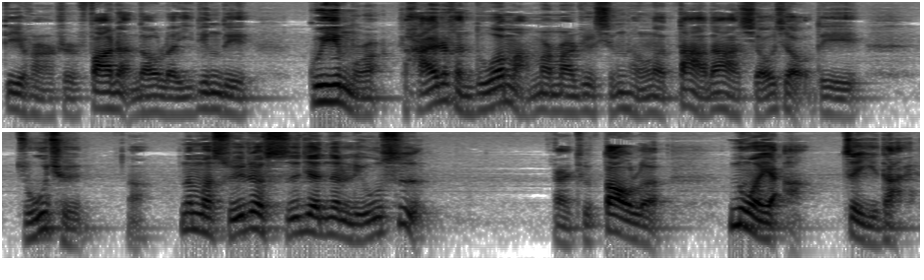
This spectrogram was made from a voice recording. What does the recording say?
地方是发展到了一定的规模，孩子很多嘛，慢慢就形成了大大小小的族群啊。那么随着时间的流逝，哎，就到了诺亚这一代。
